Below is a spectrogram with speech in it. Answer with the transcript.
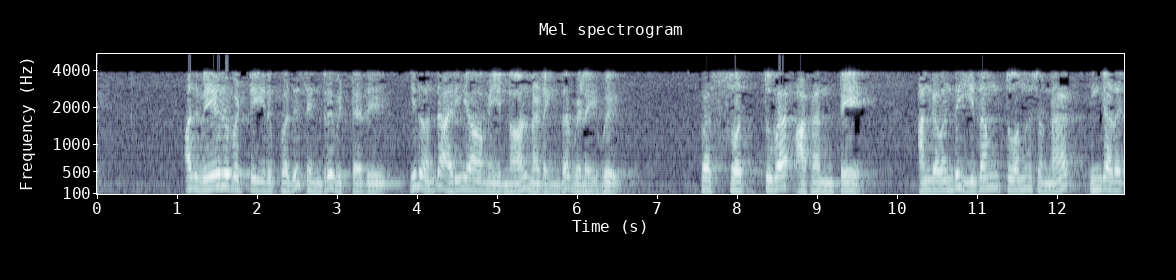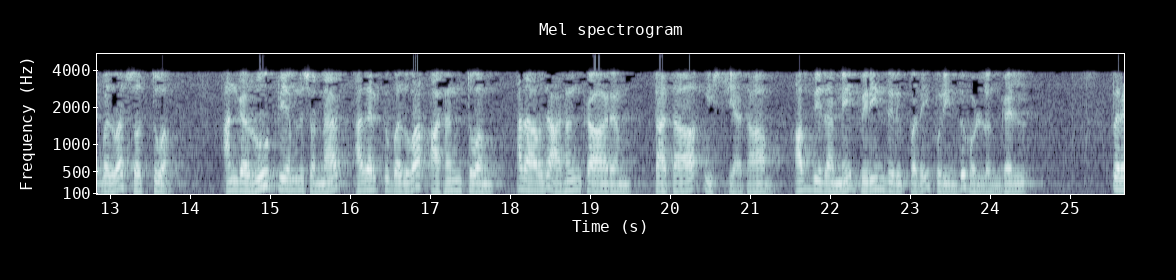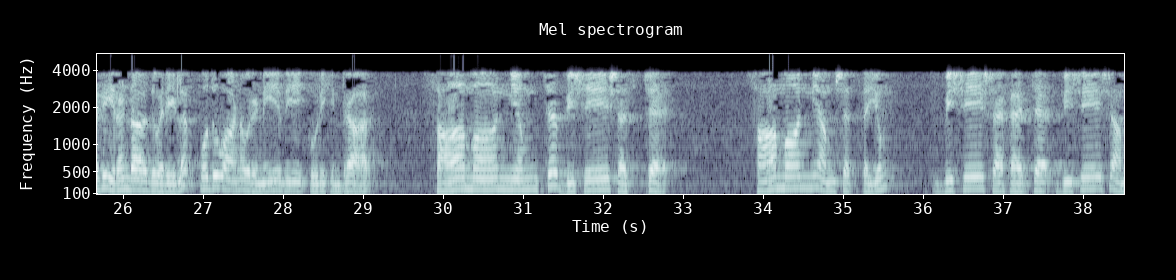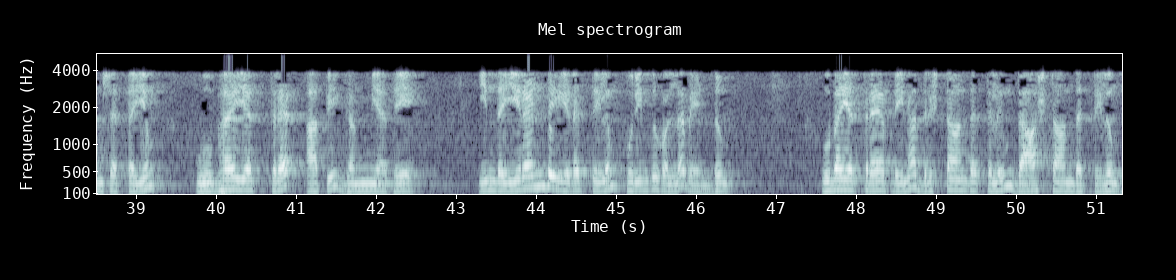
அது வேறுபட்டு இருப்பது சென்று விட்டது. இது வந்து அறியாமையினால் நடைந்த விளைவு. இப்ப சொத்துவ அகந்தே. அங்க வந்து இதம் துவம்னு சொன்னார். இங்க அதற்கு பதுவா சொத்துவம். அங்க ரூபியம்னு சொன்னார். அதற்கு பதுவா அகந்துவம். அதாவது அகங்காரம். ததா இஷ்யதாம். அவ்விதமே பிரிந்திருப்பதை புரிந்து கொள்ளுங்கள். பிறகு இரண்டாவது வரியில பொதுவான ஒரு நியதியை கூறுகின்றார். சாமானியம் ச விசேஷ சாமானிய அம்சத்தையும் விசேஷகச்ச விசேஷ அம்சத்தையும் உபயத்திர அபிகம்யதே. இந்த இரண்டு இடத்திலும் புரிந்து கொள்ள வேண்டும். உபயத்திர அப்படின்னா திருஷ்டாந்தத்திலும் தாஷ்டாந்தத்திலும்.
